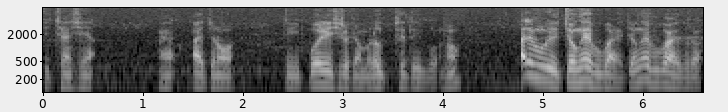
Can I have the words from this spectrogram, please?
ဒီချန်ရှင်းကအဲအဲကျွန်တော်ဒီပွဲလေးရှိတော့ကျွန်တော်မလုပ်ဖြစ်သေးဘူးပေါ့နော် အဲ့လိုမျိုးတွေကြုံခဲ့ဘူးပါတယ်ကြုံခဲ့ဘူးပါတယ်ဆိုတော့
